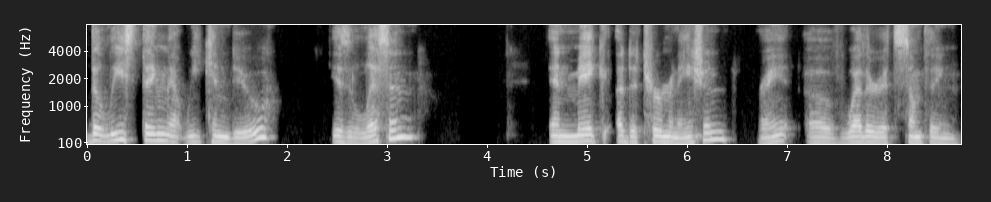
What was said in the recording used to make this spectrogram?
the least thing that we can do is listen and make a determination, right? Of whether it's something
